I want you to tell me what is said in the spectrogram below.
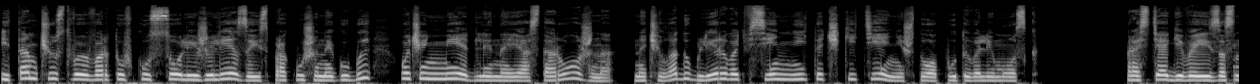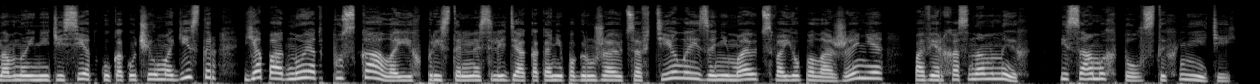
и там, чувствуя во рту вкус соли и железа из прокушенной губы, очень медленно и осторожно начала дублировать все ниточки тени, что опутывали мозг. Растягивая из основной нити сетку, как учил магистр, я по одной отпускала их, пристально следя, как они погружаются в тело и занимают свое положение поверх основных и самых толстых нитей.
